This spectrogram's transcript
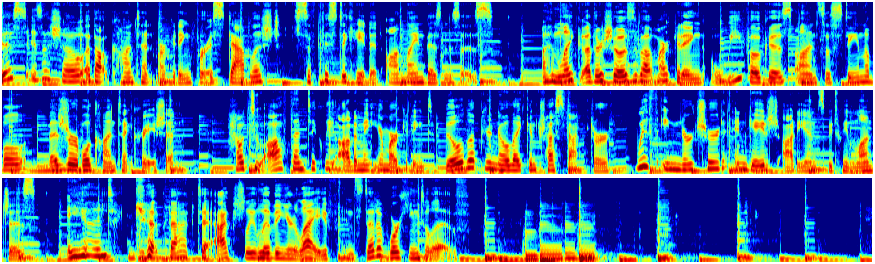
This is a show about content marketing for established, sophisticated online businesses. Unlike other shows about marketing, we focus on sustainable, measurable content creation. How to authentically automate your marketing to build up your know, like, and trust factor with a nurtured, engaged audience between launches, and get back to actually living your life instead of working to live.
